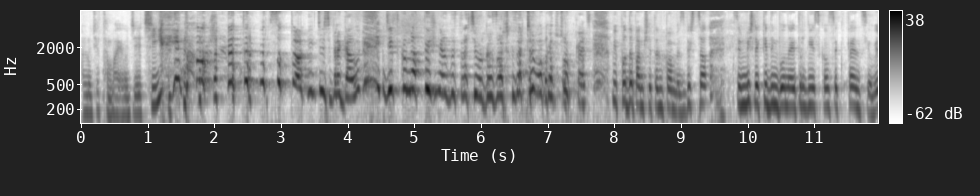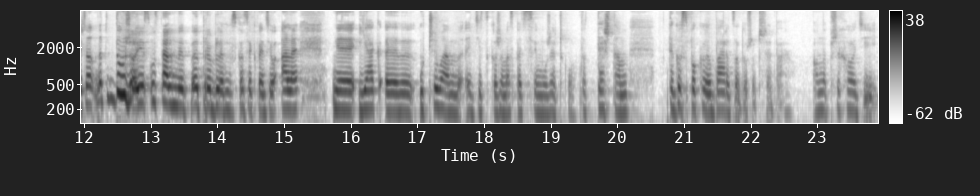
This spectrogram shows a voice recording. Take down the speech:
a ludzie to mają dzieci. I poszedł zupełnie gdzieś w i dziecko natychmiast straciło go z oczu, zaczęło go szukać. Mi podoba mi się ten pomysł. Wiesz co, myślę, kiedy mi było najtrudniej z konsekwencją. Wiesz, no, znaczy dużo jest, ustalmy, e, problemów z konsekwencją, ale e, jak e, uczyłam dziecko, że ma spać w swoim łóżeczku, to też tam tego spokoju bardzo dużo trzeba. Ono przychodzi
